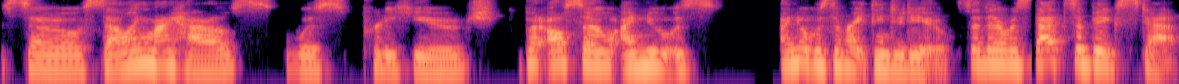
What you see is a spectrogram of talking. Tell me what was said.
so selling my house was pretty huge, but also I knew it was I knew it was the right thing to do. So there was that's a big step.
